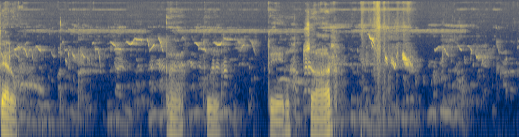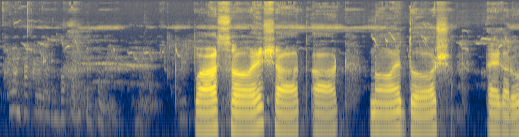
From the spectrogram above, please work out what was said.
তেরো, এক, দুই, তিন, চার পাঁচ, ছয়, সাত, আট, নয়, দশ, এগারো,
